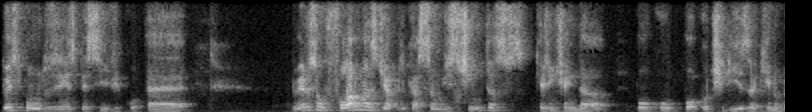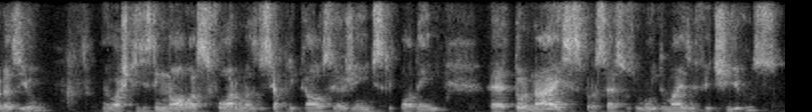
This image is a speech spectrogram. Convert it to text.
dois pontos em específico. É, primeiro, são formas de aplicação distintas, que a gente ainda pouco, pouco utiliza aqui no Brasil. Eu acho que existem novas formas de se aplicar aos reagentes que podem é, tornar esses processos muito mais efetivos.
